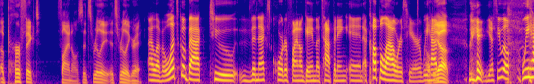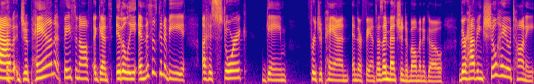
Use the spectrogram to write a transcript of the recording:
a perfect finals. It's really it's really great. I love it. Well, let's go back to the next quarterfinal game that's happening in a couple hours here. We I'll have yes, you will. We have Japan facing off against Italy, and this is going to be a historic game for Japan and their fans. As I mentioned a moment ago, they're having Shohei Ohtani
